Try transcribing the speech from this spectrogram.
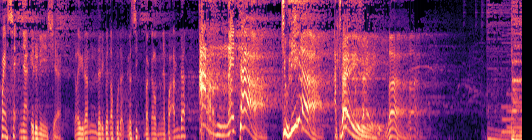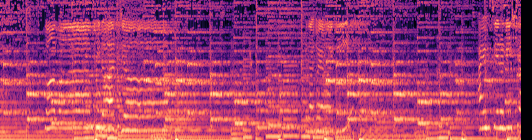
terpeseknya Indonesia. Kelahiran dari kota Pudak Gresik bakal menyapa Anda Arneta Julia Adela. Selamat malam Sidoarjo. Kita goyang lagi. AMC Indonesia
